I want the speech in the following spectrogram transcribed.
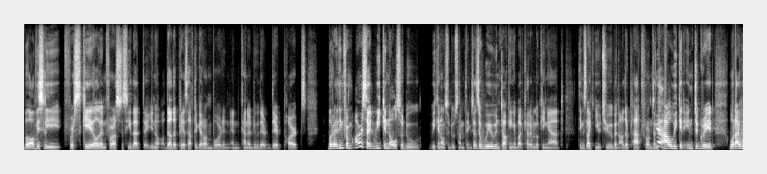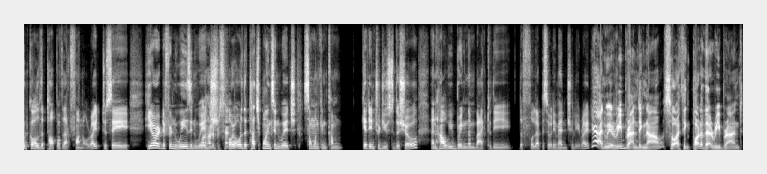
But obviously, for scale and for us to see that you know the other players have to get on board and, and kind of do their their parts. But I think from our side, we can also do we can also do some things. And so we've been talking about kind of looking at things like YouTube and other platforms and Yeah. how we can integrate what I would call the top of that funnel, right? To say here are different ways in which 100%. or, or the touch points in which someone can come get introduced to the show and how we bring them back to the the full episode eventually, right? Yeah, and we're rebranding now. So I think part of that rebrand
